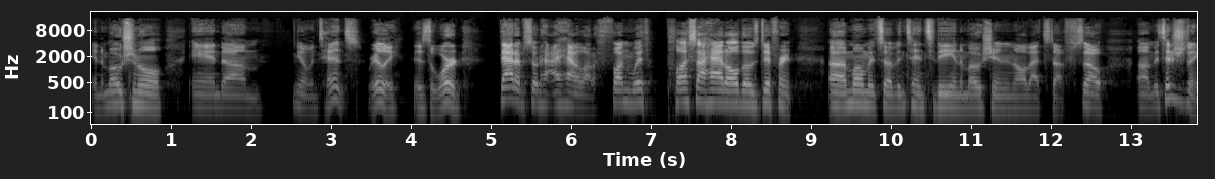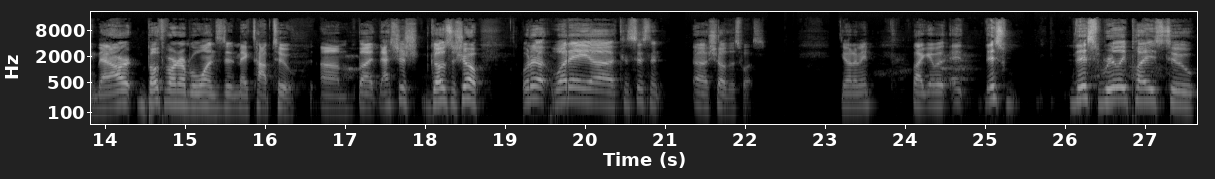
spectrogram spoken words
and emotional and um, you know, intense, really, is the word. That episode I had a lot of fun with. Plus I had all those different uh moments of intensity and emotion and all that stuff. So um, it's interesting that our both of our number ones didn't make top two. Um, but that just goes to show what a what a uh, consistent uh, show this was. You know what I mean? Like it was it, this this really plays to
